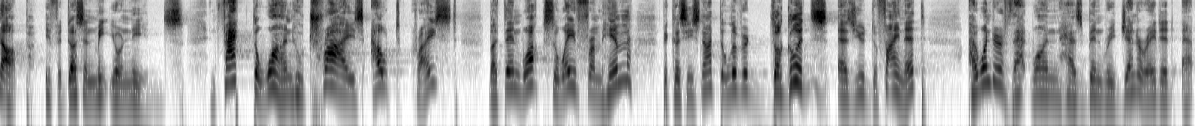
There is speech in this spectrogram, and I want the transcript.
up if it doesn't meet your needs. In fact, the one who tries out Christ but then walks away from him because he's not delivered the goods as you define it, I wonder if that one has been regenerated at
